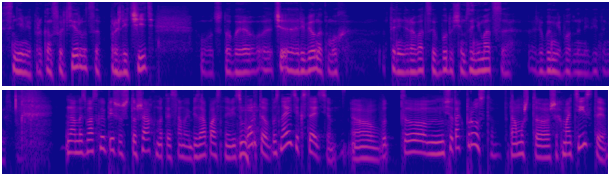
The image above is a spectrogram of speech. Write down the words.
с ними проконсультироваться, пролечить. вот, чтобы ребенок мог тренироваться и в будущем заниматься любыми водными видами спорта. Нам из Москвы пишут, что шахматы самый безопасный вид спорта. Вы знаете, кстати, э, вот э, не все так просто, потому что шахматисты,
